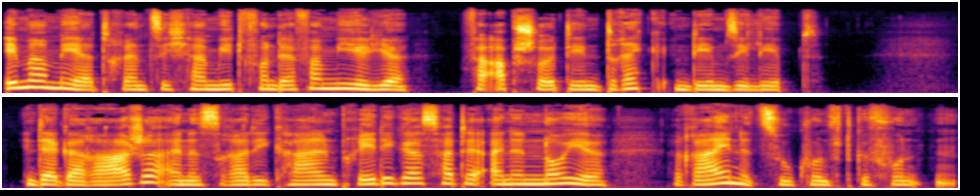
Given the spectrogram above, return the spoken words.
Immer mehr trennt sich Hamid von der Familie, verabscheut den Dreck, in dem sie lebt. In der Garage eines radikalen Predigers hat er eine neue, reine Zukunft gefunden.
